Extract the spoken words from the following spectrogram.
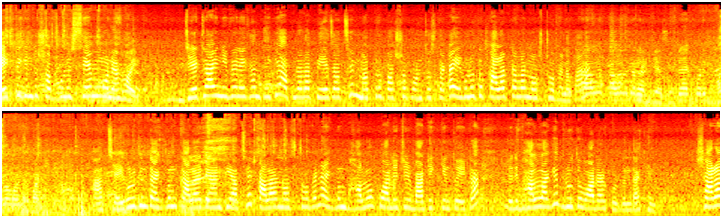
দেখতে কিন্তু সবগুলো সেম মনে হয়। যেটাই নেবেন এখান থেকে আপনারা পেয়ে যাচ্ছেন মাত্র পাঁচশো পঞ্চাশ টাকা। এগুলো তো কালার টালার নষ্ট হবে না তাই না? কালার কালার গ্যারান্টি আছে। এটা একবারে ভালো আচ্ছা এগুলো কিন্তু একদম কালার গ্যারান্টি আছে। কালার নষ্ট হবে না একদম ভালো কোয়ালিটির বাটিক কিন্তু এটা। যদি ভালো লাগে দ্রুত অর্ডার করবেন। দেখেন সারা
